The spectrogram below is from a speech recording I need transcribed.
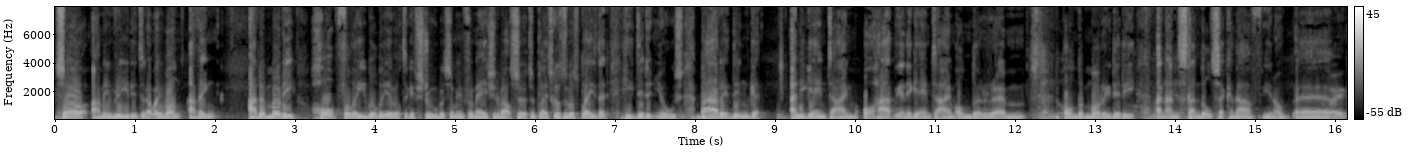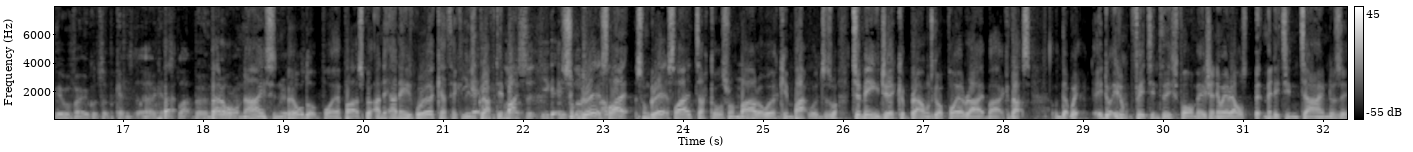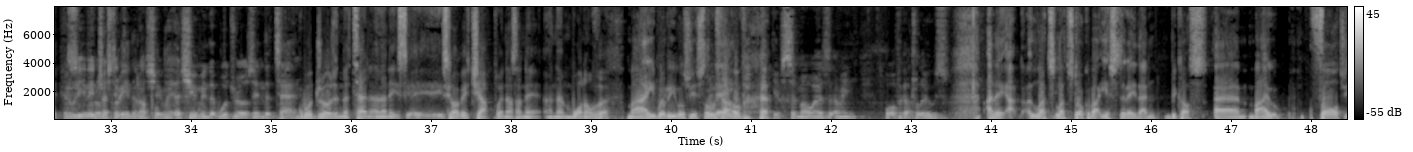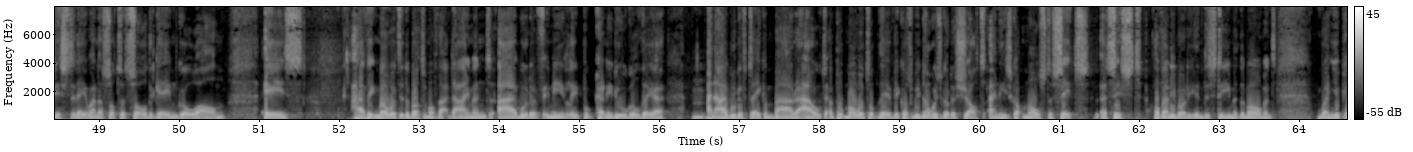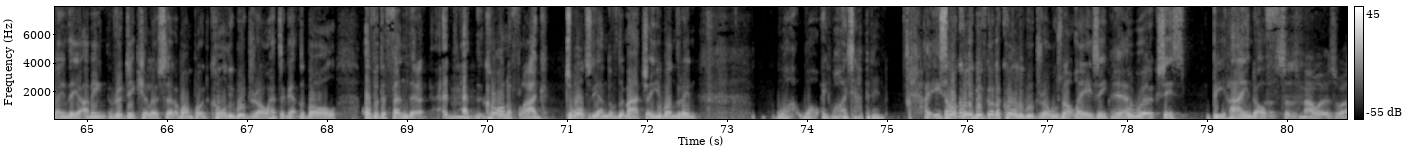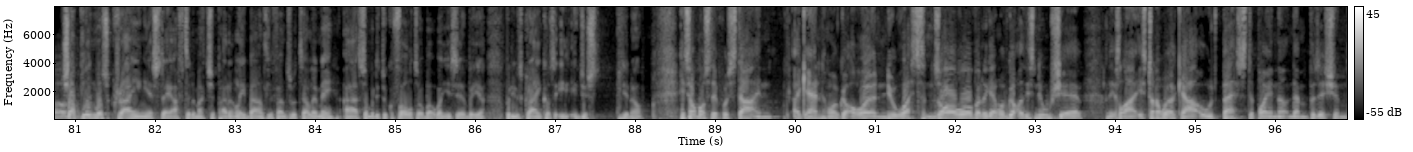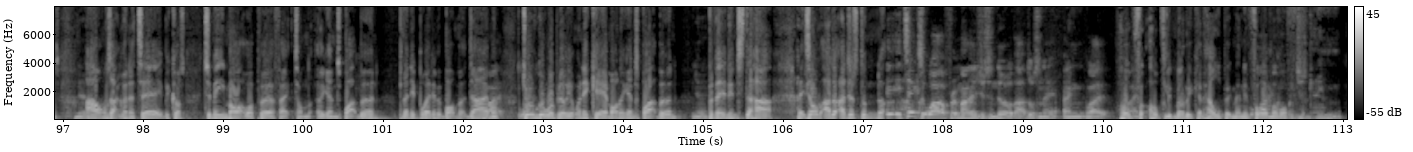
So, I mean, read into that way you want. I think Adam Murray, hopefully, will be able to give Struber some information about certain players because there was players that he didn't use. Bähre didn't get any game time or hardly any game time under um, under Murray, did he? And, and Stendel second half, you know. Uh, Very, they were very good against, uh, against Blackburn. Better nice and build up player parts, but and, and his work ethic and his grafting back. closer- you get him Some great slide, some great slide tackles from Barrett working backwards as well. To me, Jacob Brown's got to play a right back. That's that. We, he, don't, he don't fit into this formation anywhere else at minute in time, does he? Who See, an interesting thing three that assuming, there. assuming that Woodrow's in the ten. Woodrow's in the ten, and then it's it's got to be Chaplin, hasn't it? And then one other. my worry was yesterday. Who's that other? Give Samoa's. I mean, what have we got to lose? And uh, let's let's talk about yesterday then, because um, my thoughts yesterday when I sort of saw the game go on is having Mowatt at the bottom of that diamond, I would have immediately put Kenny Dougall there, and I would have taken Bähre out and put Mowatt up there because we know he's got a shot and he's got most assists assist of anybody in this team at the moment. When you're playing there, I mean, ridiculous that at one point Cauley Woodrow had to get the ball of a defender at, at the corner flag towards the end of the match, and you're wondering. What what what is happening? Luckily, almost- we've got a Cauley Woodrow who's not lazy, Yeah. who works his behind off. So does Mowatt as well. Chaplin was crying yesterday after the match. Apparently, Barnsley fans were telling me. Uh, somebody took a photo, but when you see it, but but he was crying because he, he just, you know, It's almost as if we're starting again. and We've got to learn new lessons all over again. We've got this new shape, and it's like it's trying to work out who's best to play in that, them positions. How long's that going to take? Because to me, Mort were perfect on, against Blackburn, but then he played him at bottom at Diamond. Right. Dougall were brilliant when he came on against Blackburn, Yeah. but then he didn't start. And it's all, I, don't- I just don't know. It, it takes a while for a manager to know that, doesn't it? And like, hope, fine. hopefully Murray can help him and Why inform him can't we of. just get him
